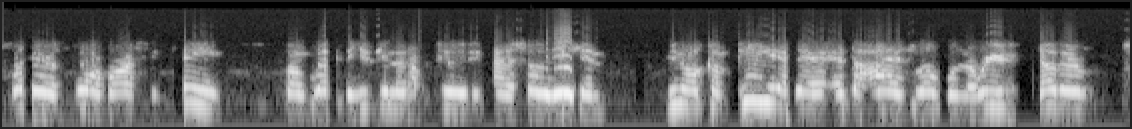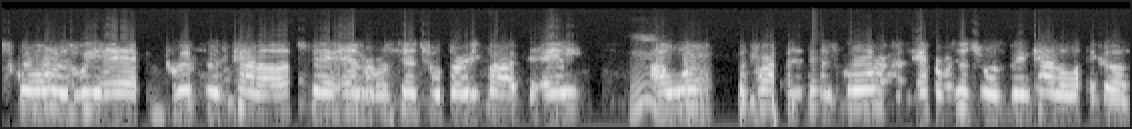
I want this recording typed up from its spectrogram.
players for a varsity team. So I'm glad that he's getting an opportunity to kind of show that he can you know, compete at the, at the highest level in the region. Other scorers we had, Griffith kind of upset Hanover Central 35 to 8. Mm. I wasn't surprised at that score because Hanover Central has been kind of like a,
